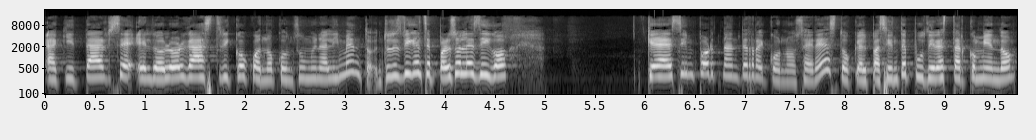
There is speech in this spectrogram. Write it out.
a, quitarse el dolor gástrico cuando consume un alimento. Entonces, fíjense, por eso les digo que es importante reconocer esto, que el paciente pudiera estar comiendo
